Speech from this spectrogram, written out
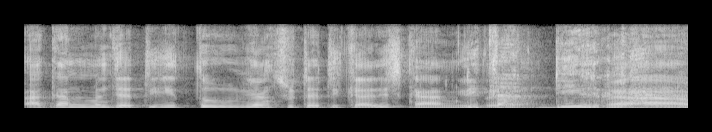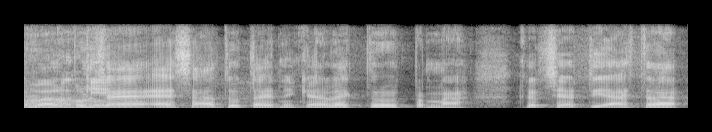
akan menjadi itu yang sudah digariskan gitu. Ditakdirkan. Ya, ah, walaupun Oke. saya S1 Teknik Elektro pernah kerja di Astra,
